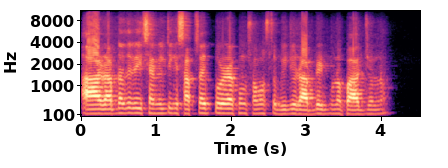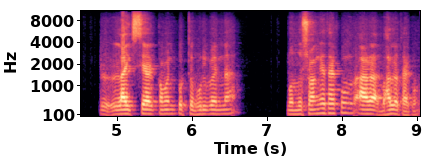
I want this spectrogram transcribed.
আর আপনাদের এই চ্যানেলটিকে সাবস্ক্রাইব করে রাখুন সমস্ত ভিডিওর আপডেটগুলো পাওয়ার জন্য। লাইক, শেয়ার, কমেন্ট করতে ভুলবেন না। বন্ধু সঙ্গে থাকুন আর ভালো থাকুন।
